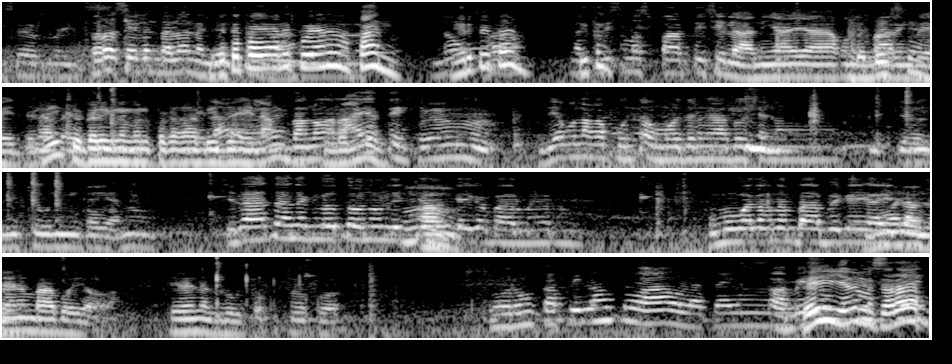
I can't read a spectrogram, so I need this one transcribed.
Sir Reds. Pero silang dala nag Ito pa yung ano po yan, ano, pan. Meron pa yung pan. nag-Christmas party sila, niyaya ako ng paring Reggie. Ay, kagaling naman ang pagkakabidyo Eh, mo. lang daw ng riot eh. Hindi ako nakapunta, umorder nga daw siya ng tuning kay ano. Sila ata nagluto ng lechon kay Kaparmer. Kumuha lang ng baboy kay Idol. Idol. siya ng baboy oh. Sila nagluto. Opo. Purong kape lang to ha. Wala tayong... Eh, yan ang masarap.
